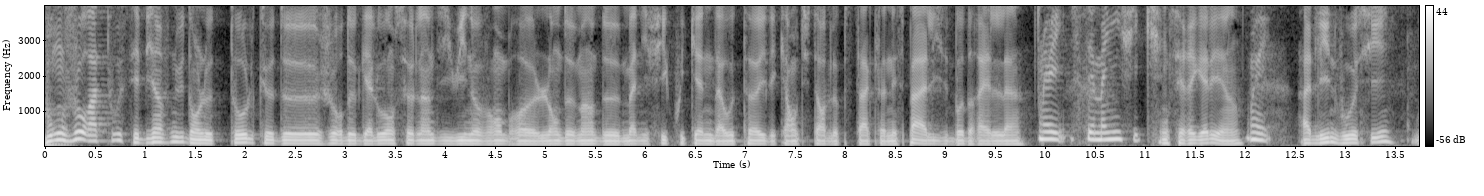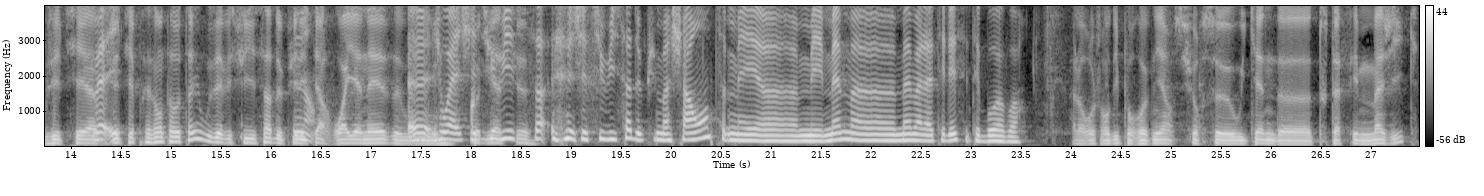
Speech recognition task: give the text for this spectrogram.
Bonjour à tous et bienvenue dans le talk de Jour de Galop en ce lundi 8 novembre, lendemain de magnifique week-end à Hauteuil, les 48 heures de l'obstacle, n'est-ce pas Alice Baudrel? Oui, c'était magnifique. On s'est régalé, hein Oui. Adeline, vous aussi? Vous étiez, vous étiez présente à Hauteuil ou vous avez suivi ça depuis les terres royanaises euh, Ouais, j'ai suivi, ça, j'ai suivi ça depuis ma Charente, mais, euh, mais même, euh, même à la télé, c'était beau à voir. Alors aujourd'hui, pour revenir sur ce week-end euh, tout à fait magique,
